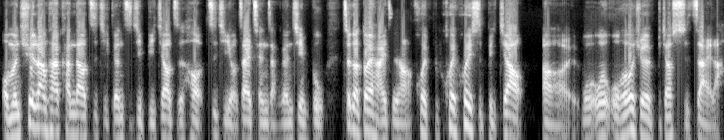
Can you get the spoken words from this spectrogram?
我们去让他看到自己跟自己比较之后，自己有在成长跟进步，这个对孩子、啊，会会会是比较呃，我我我会觉得比较实在啦。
